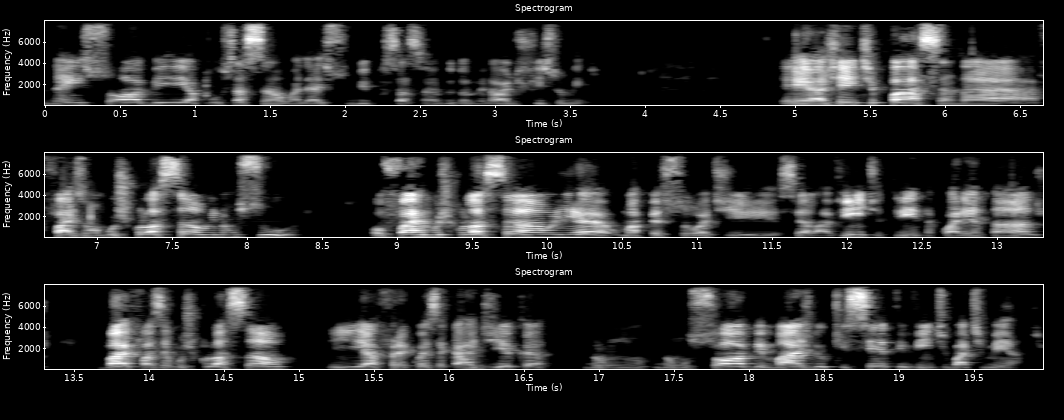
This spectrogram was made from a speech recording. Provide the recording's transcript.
nem sobe a pulsação. Aliás, subir pulsação abdominal é difícil mesmo. É, a gente passa na. faz uma musculação e não sua. Ou faz musculação e é uma pessoa de, sei lá, 20, 30, 40 anos vai fazer musculação e a frequência cardíaca não, não sobe mais do que 120 batimentos.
